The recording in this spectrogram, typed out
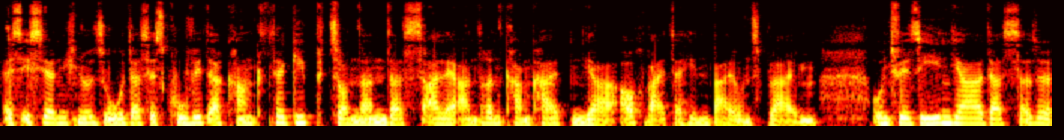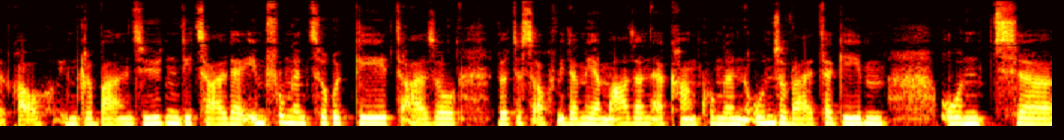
es ist ja nicht nur so, dass es Covid-Erkrankte gibt, sondern dass alle anderen Krankheiten ja auch weiterhin bei uns bleiben. Und wir sehen ja, dass also auch im globalen Süden die Zahl der Impfungen zurückgeht. Also wird es auch wieder mehr Masernerkrankungen und so weiter geben. Und äh,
